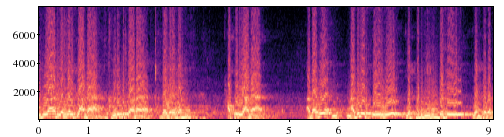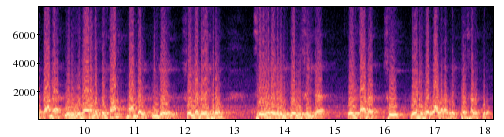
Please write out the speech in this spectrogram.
இதுதான் எங்களுக்கான விருதுக்கான கௌரவம். அப்படியான அதாவது நடுவர் தேர்வு எப்படி இருந்தது என்பதற்கான ஒரு உதாரணத்தை தான் நாங்கள் இங்கு சொல்ல விளைகிறோம் சிறுகதைகளை தேர்வு செய்த எழுத்தாளர் சு. வேணுகோபால் அவர்களை பேச வைக்கிறோம்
